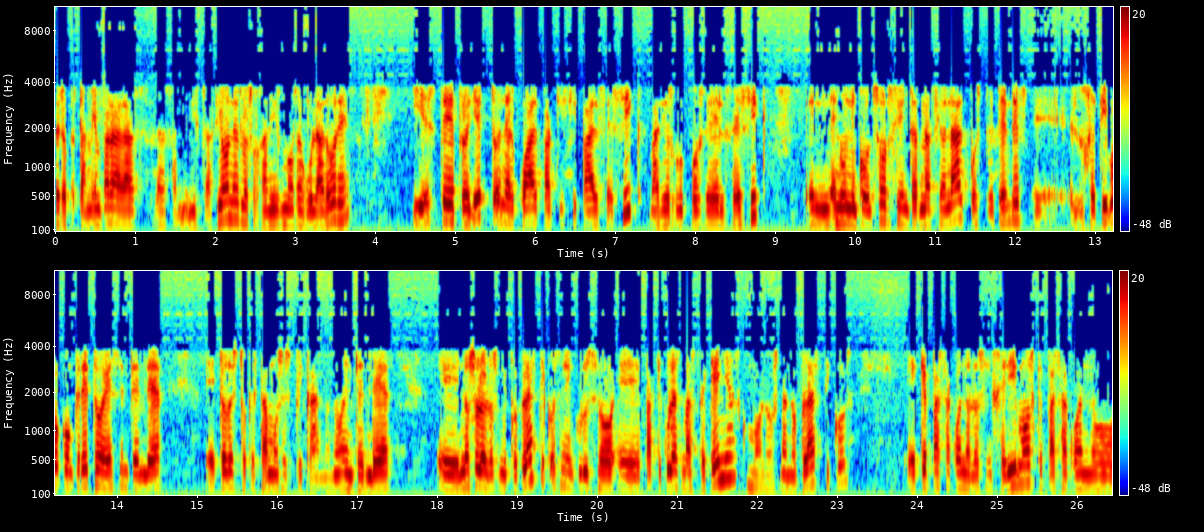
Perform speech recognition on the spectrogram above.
pero también para las, administraciones, los organismos reguladores. Y este proyecto en el cual participa el CSIC, varios grupos del CSIC, en, un consorcio internacional, pues pretende, eh, el objetivo concreto es entender eh, todo esto que estamos explicando, ¿no? Entender eh, no solo los microplásticos, sino incluso partículas más pequeñas, como los nanoplásticos, qué pasa cuando los ingerimos, qué pasa cuando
